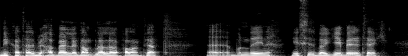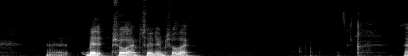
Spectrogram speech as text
bir katar bir haberle damplarlar falan filan. E, bunu da yine yeşil bölgeyi belirterek e, belirtmiş olayım, söylemiş olayım. E,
